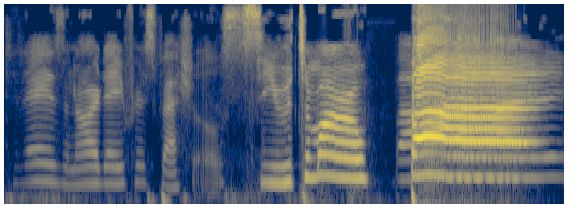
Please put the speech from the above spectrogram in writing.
today is an our day for specials. See you tomorrow. Bye. Bye.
